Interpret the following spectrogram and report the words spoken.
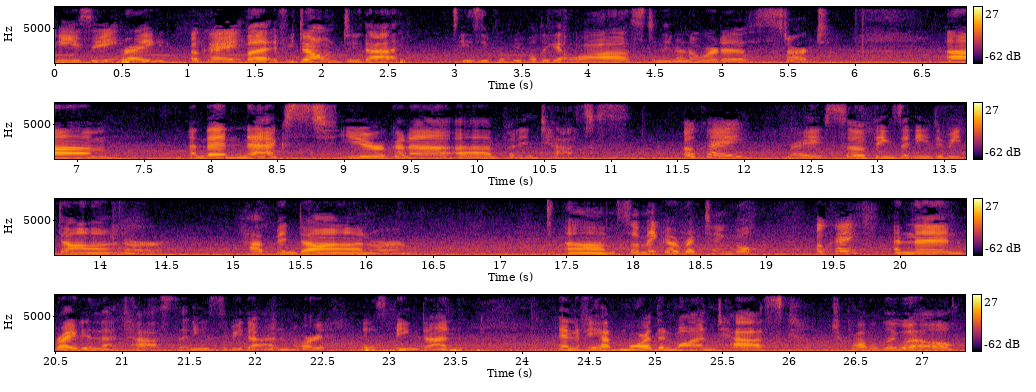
Easy. right? Okay. But if you don't do that, it's easy for people to get lost and they don't know where to start. Um, and then next, you're gonna uh, put in tasks, Okay. Right? So things that need to be done or have been done, or um, so make a rectangle Okay. and then write in that task that needs to be done or is being done. And if you have more than one task, which you probably will,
